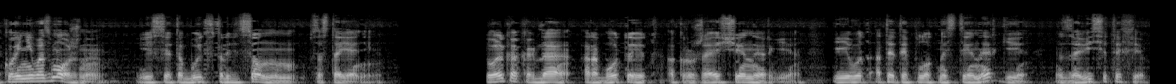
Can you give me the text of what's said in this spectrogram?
Такое невозможно, если это будет в традиционном состоянии. Только когда работает окружающая энергия. И вот от этой плотности энергии зависит эффект.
